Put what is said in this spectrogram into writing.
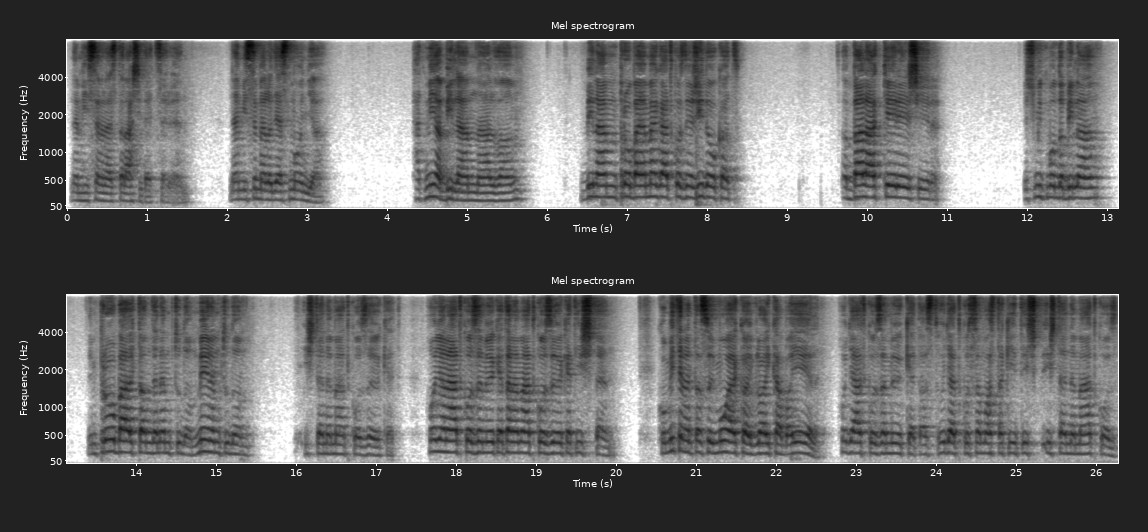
Nem hiszem el ezt a lásit egyszerűen. Nem hiszem el, hogy ezt mondja. Hát mi a Bilámnál van? Bilám próbálja megátkozni a zsidókat. A Balák kérésére. És mit mond a Bilám? Én próbáltam, de nem tudom. Miért nem tudom? Isten nem átkozza őket. Hogyan átkozzam őket, ha nem átkozza őket Isten? Akkor mit jelent az, hogy Moelkai Vlajkába él? Hogy átkozzam őket? Azt, hogy átkozzam azt, akit Isten nem átkoz?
